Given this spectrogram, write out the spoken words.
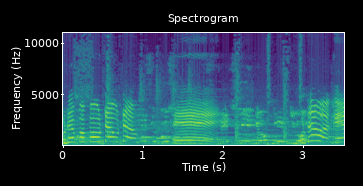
উঠাও পাপা উঠাও উঠাও। এ। উঠাও আগে।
